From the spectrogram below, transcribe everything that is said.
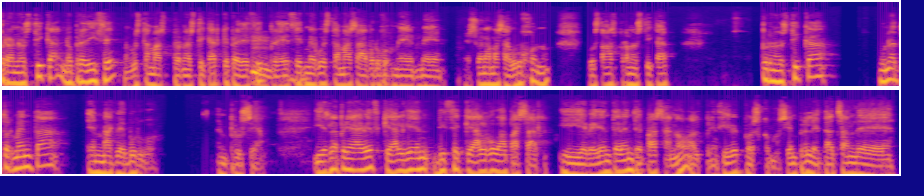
pronostica, no predice, me gusta más pronosticar que predecir, Mm. predecir me gusta más a brujo, me, me- me suena más a brujo, ¿no? Me gusta más pronosticar. Pronostica una tormenta en Magdeburgo, en Prusia. Y es la primera vez que alguien dice que algo va a pasar. Y evidentemente pasa, ¿no? Al principio, pues como siempre, le tachan de,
